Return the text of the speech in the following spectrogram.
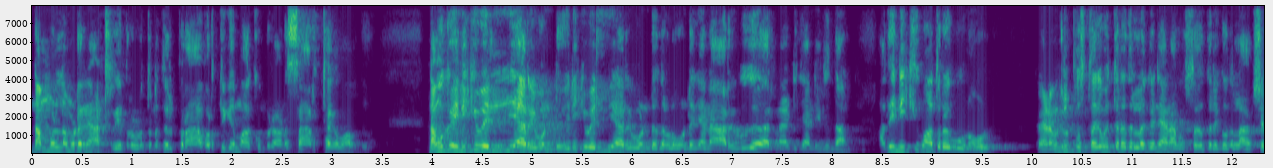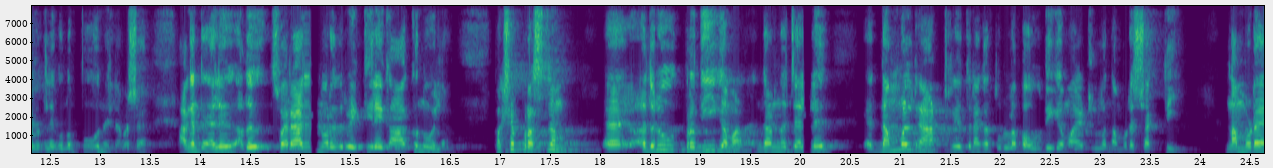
നമ്മൾ നമ്മുടെ രാഷ്ട്രീയ പ്രവർത്തനത്തിൽ പ്രാവർത്തികമാക്കുമ്പോഴാണ് സാർത്ഥകമാവുന്നത്. നമുക്ക് എനിക്ക് വലിയ അറിവുണ്ട്. എനിക്ക് വലിയ അറിവുണ്ട് എന്നുള്ളതുകൊണ്ട് ഞാൻ ആ അറിവുകാരനായിട്ട് ഞാൻ ഇരുന്നാൽ അത് എനിക്ക് മാത്രമേ ഗുണമുള്ളൂ. വേണമെങ്കിൽ പുസ്തകം ഇത്തരത്തിലൊക്കെ ഞാൻ ആ പുസ്തകത്തിലേക്കൊന്നുള്ള ആക്ഷേപത്തിലേക്കൊന്നും പോകുന്നില്ല. പക്ഷെ അങ്ങനത്തെ അതിൽ അത് സ്വരാജ് എന്ന് പറയുന്ന ഒരു വ്യക്തിയിലേക്ക് ആക്കുന്നുമില്ല. പക്ഷെ പ്രശ്നം അതൊരു പ്രതീകമാണ്. എന്താണെന്ന് വെച്ചാൽ നമ്മൾ രാഷ്ട്രീയത്തിനകത്തുള്ള ഭൗതികമായിട്ടുള്ള നമ്മുടെ ശക്തി നമ്മുടെ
